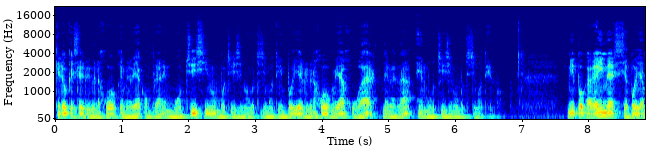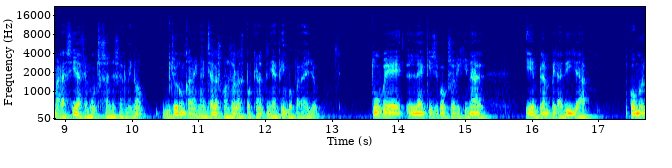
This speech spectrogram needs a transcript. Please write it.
creo que es el primer juego que me voy a comprar en muchísimo, muchísimo, muchísimo tiempo, y el primer juego que voy a jugar, de verdad, en muchísimo, muchísimo tiempo. Mi época gamer, si se puede llamar así, hace muchos años terminó. Yo nunca me enganché a las consolas porque no tenía tiempo para ello. Tuve la Xbox original y en plan piratilla como,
